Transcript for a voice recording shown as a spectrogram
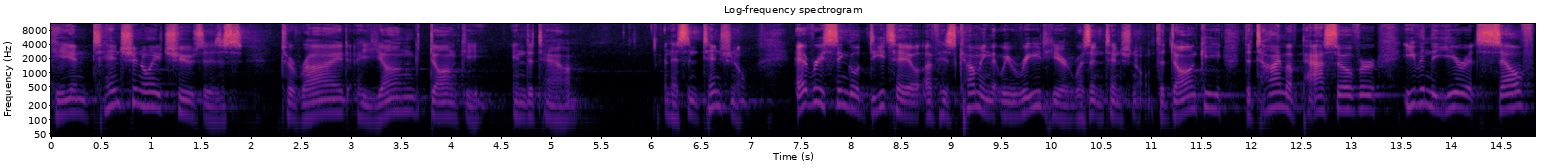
he intentionally chooses to ride a young donkey into town. And it's intentional. Every single detail of his coming that we read here was intentional. The donkey, the time of Passover, even the year itself,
